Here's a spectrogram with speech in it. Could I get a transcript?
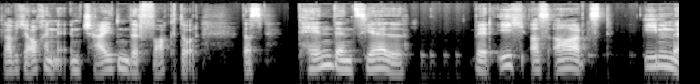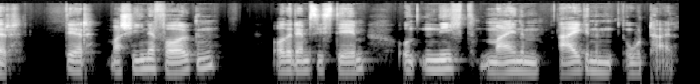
glaube ich, auch ein entscheidender Faktor, dass tendenziell werde ich als Arzt immer der Maschine folgen oder dem System und nicht meinem eigenen Urteil.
